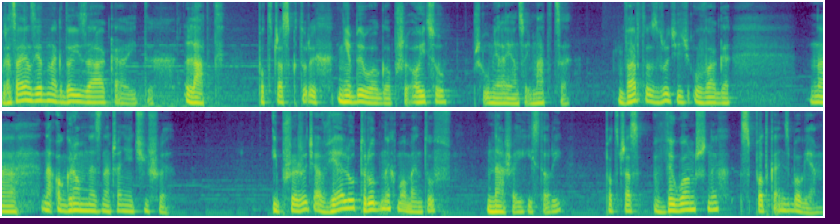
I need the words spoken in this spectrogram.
Wracając jednak do Izaaka i tych lat, podczas których nie było go przy ojcu, przy umierającej matce, warto zwrócić uwagę na, na ogromne znaczenie ciszy i przeżycia wielu trudnych momentów naszej historii podczas wyłącznych spotkań z Bogiem.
